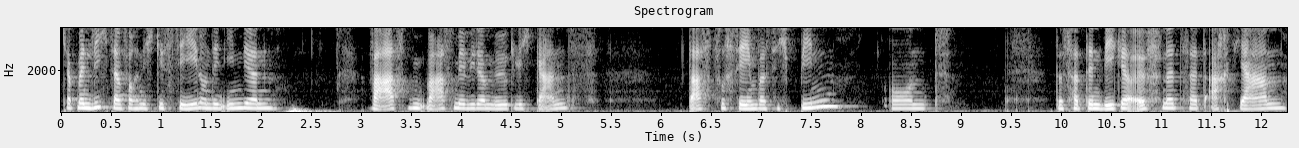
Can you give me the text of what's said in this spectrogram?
ich habe mein Licht einfach nicht gesehen und in Indien war es mir wieder möglich, ganz das zu sehen, was ich bin. Und das hat den Weg eröffnet. Seit acht Jahren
